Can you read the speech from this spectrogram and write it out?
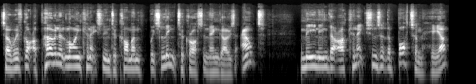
So we've got a permanent line connection into common, which linked across and then goes out meaning that our connections at the bottom here,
